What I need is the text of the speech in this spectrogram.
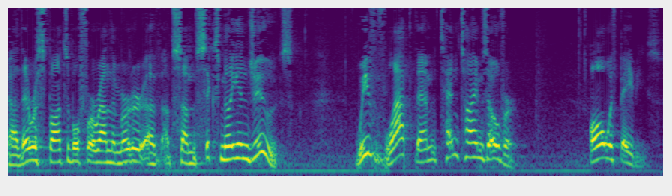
Uh, they're responsible for around the murder of, of some six million Jews. We've lapped them ten times over, all with babies.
